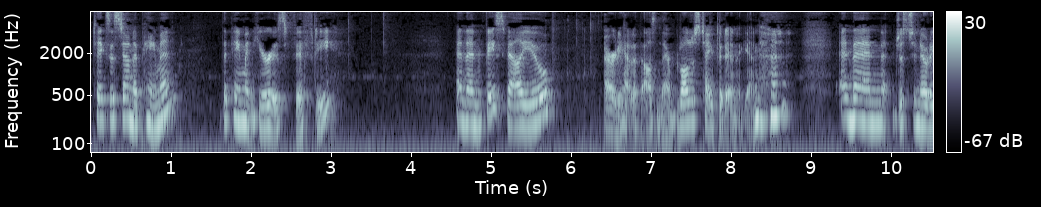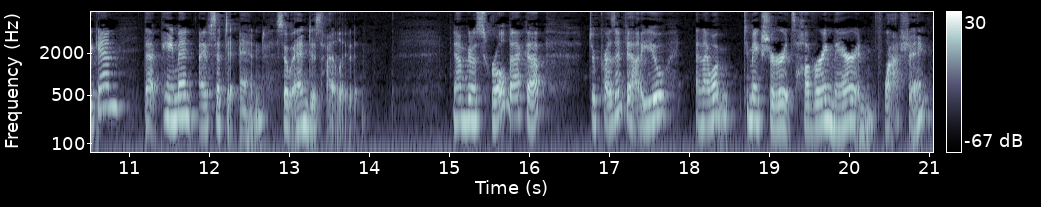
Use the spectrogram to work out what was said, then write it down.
Takes us down to payment. The payment here is 50. And then face value, I already had a thousand there, but I'll just type it in again. and then just to note again, that payment I've set to end. So end is highlighted. Now I'm going to scroll back up to present value and I want to make sure it's hovering there and flashing.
